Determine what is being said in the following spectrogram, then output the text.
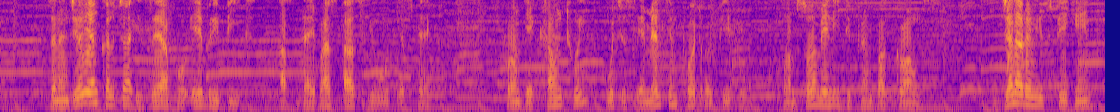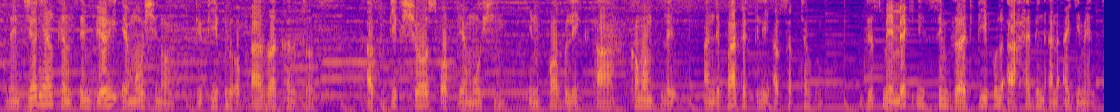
The Nigerian culture is therefore every bit as diverse as you would expect. From a country which is a melting pot of people from so many different backgrounds. Generally speaking, Nigerians can seem very emotional to people of other cultures, as big shows of emotion in public are commonplace and perfectly acceptable. This may make it seem that people are having an argument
